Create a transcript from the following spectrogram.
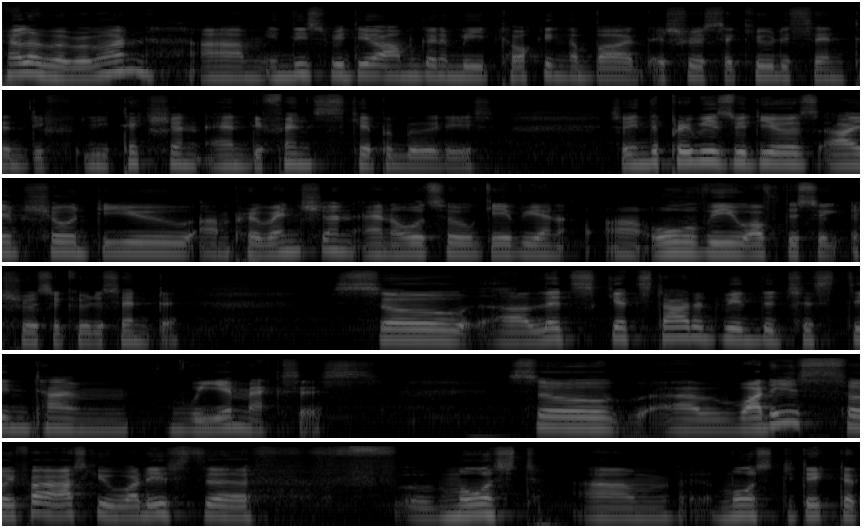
hello everyone. Um, in this video, I'm going to be talking about Azure Security Center detection and defense capabilities. So in the previous videos, I showed you um, prevention and also gave you an uh, overview of the Azure Security Center. So uh, let's get started with the just-in-time VM access. So uh, what is so if I ask you what is the most um, most detected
